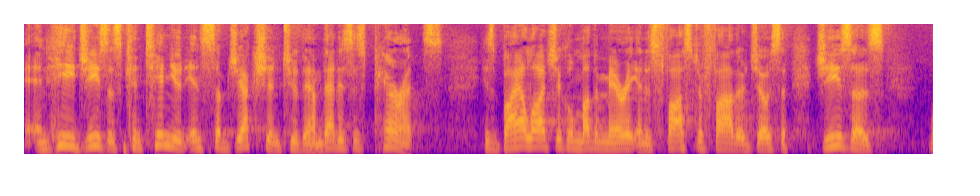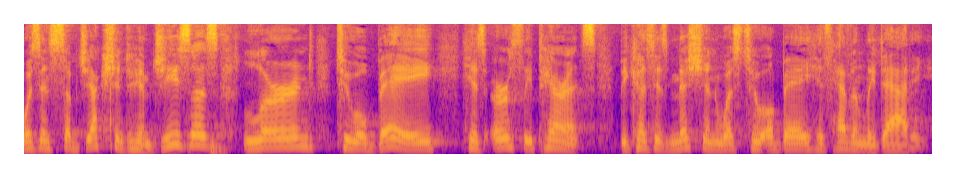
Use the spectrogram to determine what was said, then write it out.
and he, Jesus, continued in subjection to them, that is, his parents, his biological mother Mary, and his foster father Joseph. Jesus was in subjection to him. Jesus learned to obey his earthly parents because his mission was to obey his heavenly daddy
